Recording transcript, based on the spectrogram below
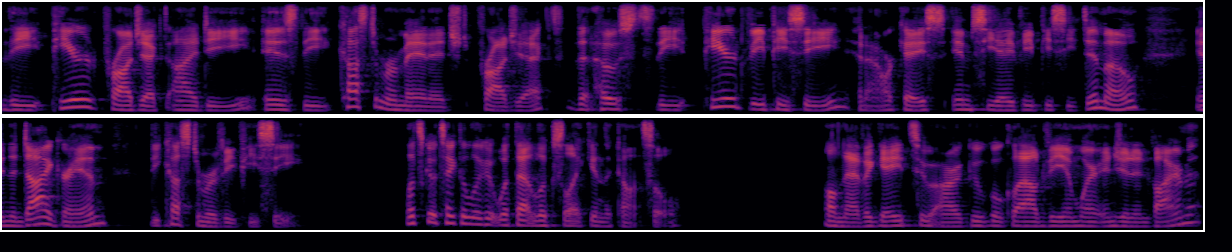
The peered project ID is the customer managed project that hosts the peered VPC, in our case, MCA VPC demo, in the diagram, the customer VPC. Let's go take a look at what that looks like in the console. I'll navigate to our Google Cloud VMware Engine environment.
